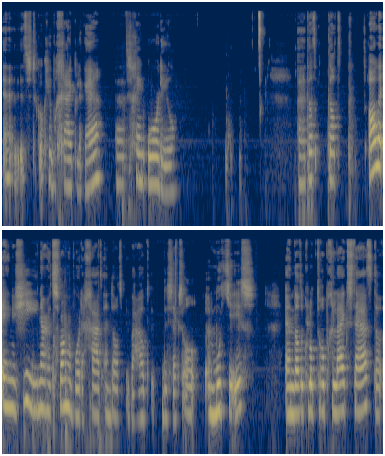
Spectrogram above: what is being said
en, het is natuurlijk ook heel begrijpelijk, hè? Uh, het is geen oordeel. Uh, dat, dat alle energie naar het zwanger worden gaat en dat überhaupt de seks al een moedje is en dat de klok erop gelijk staat, dat,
